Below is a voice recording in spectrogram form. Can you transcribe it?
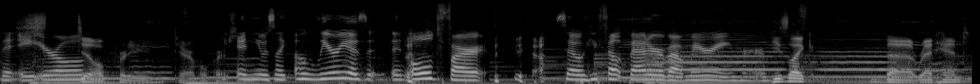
the eight-year-old. Still pretty terrible person. and he was like, "Oh, Lyria's an old fart," yeah. so he felt better about marrying her, He's like the red hand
